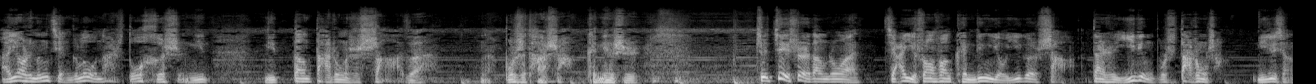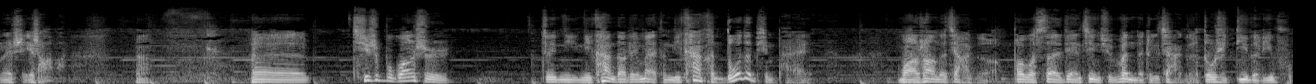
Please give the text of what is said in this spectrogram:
啊，要是能捡个漏，那是多合适！你，你当大众是傻子，那不是他傻，肯定是这这事儿当中啊，甲乙双方肯定有一个傻，但是一定不是大众傻。你就想那谁傻吧？啊，呃，其实不光是这，你你看到这迈腾，你看很多的品牌，网上的价格，包括 4S 店进去问的这个价格，都是低的离谱。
